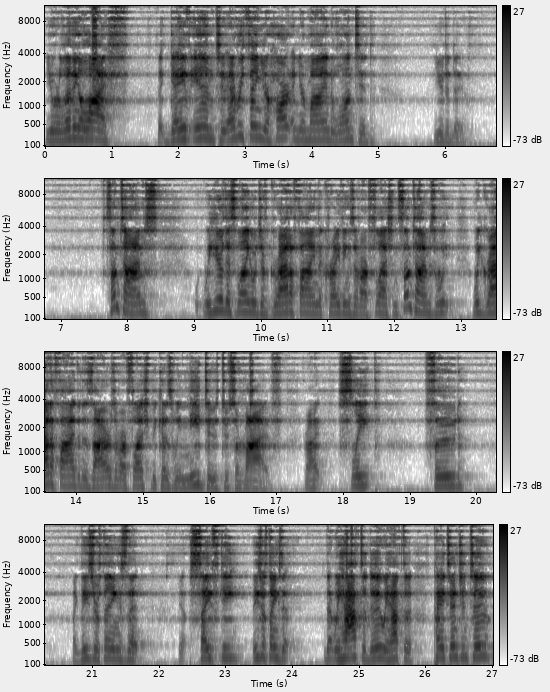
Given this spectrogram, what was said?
You were living a life that gave in to everything your heart and your mind wanted you to do. Sometimes we hear this language of gratifying the cravings of our flesh, and sometimes we, we gratify the desires of our flesh because we need to to survive, right? Sleep, food. Like these are things that, you know, safety, these are things that, that we have to do, we have to pay attention to.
